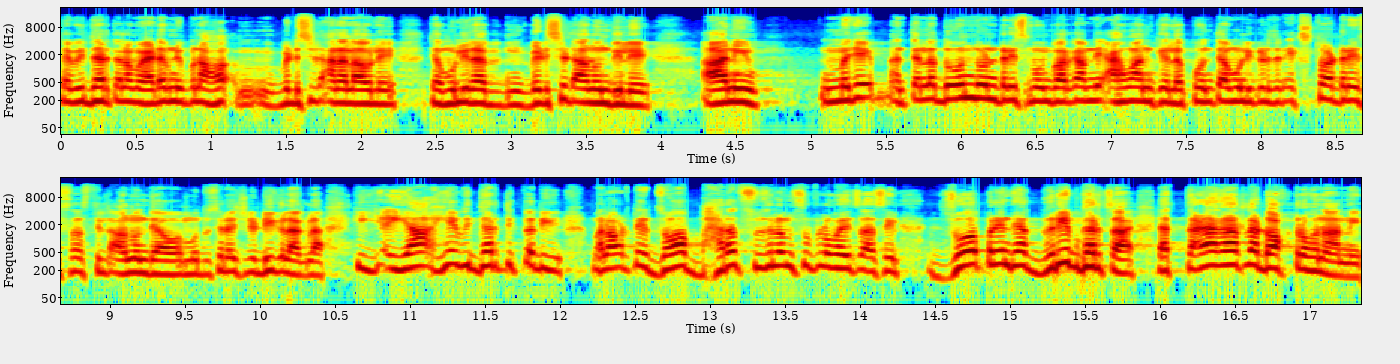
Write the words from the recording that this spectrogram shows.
त्या विद्यार्थ्याला मॅडमने पुन्हा बेडशीट आणायला लावले. त्या मुलींना बेडशीट आणून दिले. आणि म्हणजे त्यांना दोन दोन ड्रेस मग वर्गामध्ये आव्हान केलं. कोणत्या मुलीकडे जर एक्स्ट्रा ड्रेस असतील आणून द्यावा. मग दुसऱ्याची डीग लागला. की या- हे विद्यार्थी कधी? मला वाटते जेव्हा भारत सुजलम सुफल व्हायचं असेल जोपर्यंत ह्या गरीब घरचा या तळागातला डॉक्टर होणार नाही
